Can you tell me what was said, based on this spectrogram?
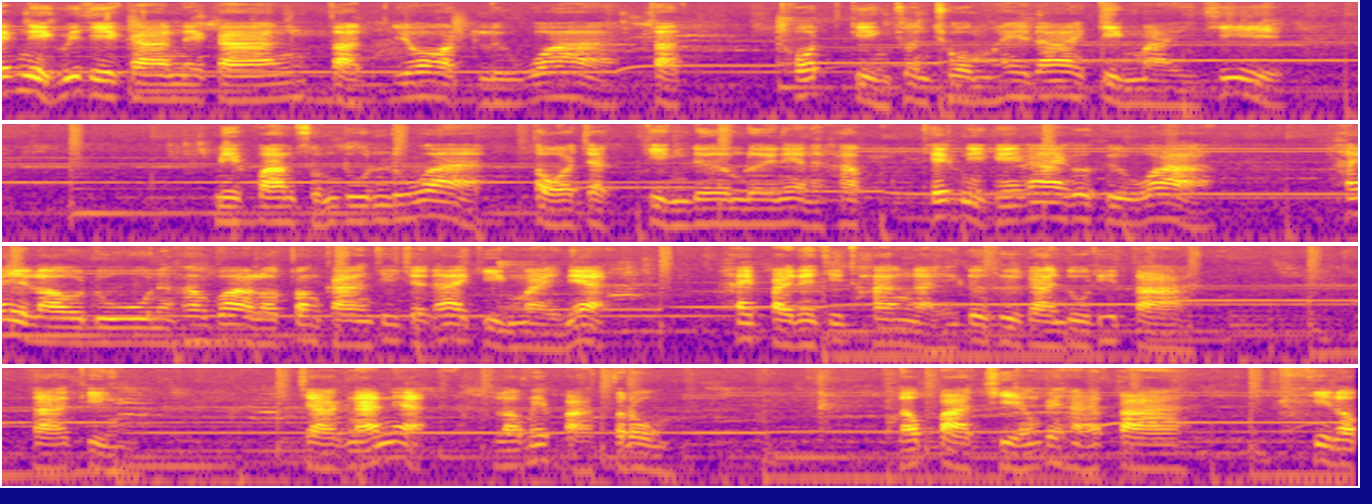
ทคนิควิธีการในการตัดยอดหรือว่าตัดทดกิ่งชนชมให้ได้กิ่งใหม่ที่ มีความสมดุลหรือว่าต่อจากกิ่งเดิมเลยเนี่ยนะครับ เทคนิคง่ายๆก็คือว่าให้เราดูนะครับว่าเราต้องการที่จะได้กิ่งใหม่เนี่ยให้ไปในทิศทางไหนก็คือการดูที่ตาตากิ่ง จากนั้นเนี่ยเราไม่ปาดตรง เราปาดเฉียงไปหาตา ที่เรา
